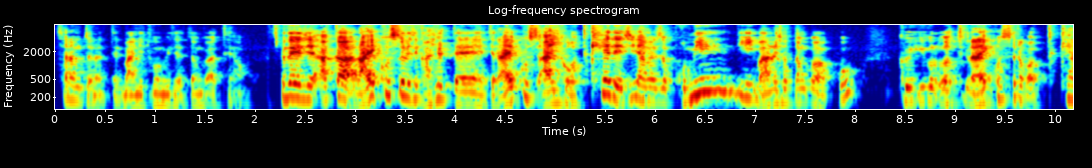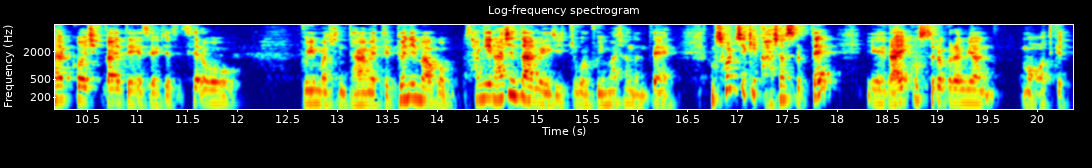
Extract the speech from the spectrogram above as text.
사람들한테 많이 도움이 됐던 것 같아요. 근데 이제 아까 라이코스를 이제 가실 때 이제 라이코스 아 이거 어떻게 해야 되지 하면서 고민이 많으셨던 것 같고 그 이걸 어떻게 라이코스를 어떻게 할 것인가에 대해서 이제 새로 부임하신 다음에 대표님하고 상의를 하신 다음에 이제 이쪽으로 부임하셨는데 그럼 솔직히 가셨을 때이 라이코스를 그러면 뭐 어떻게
